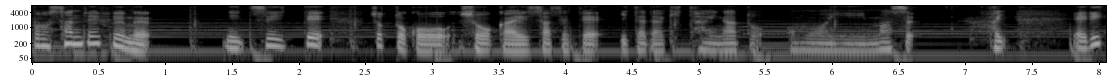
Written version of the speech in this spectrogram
このスタンド FM について、ちょっとこう、紹介させていただきたいなと思います。はい。えリッ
